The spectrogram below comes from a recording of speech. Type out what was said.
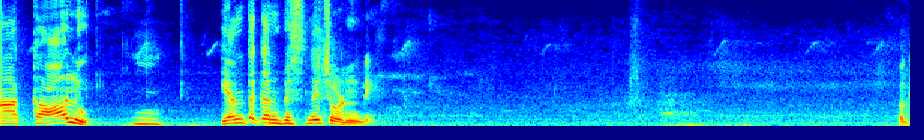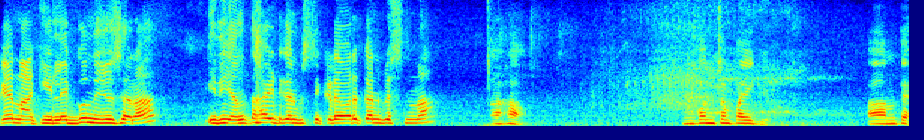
నా కాలు ఎంత కనిపిస్తుంది చూడండి. ఓకే నాకు ఈ లెగ్ ఉంది చూసారా? ఇది ఎంత హైట్ కనిపిస్తుంది? ఇక్కడ వరకు కనిపిస్తుందా? ఆహా. ఇంకొంచెం పైకి. అంతే.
